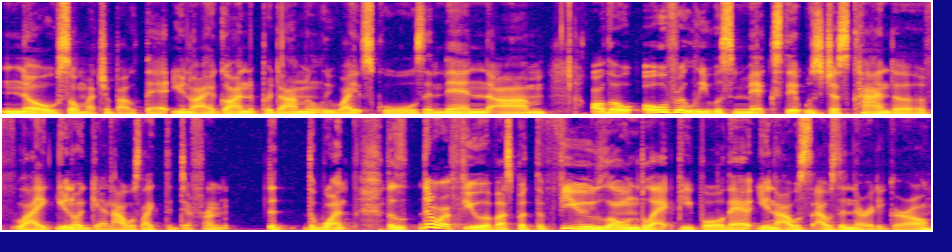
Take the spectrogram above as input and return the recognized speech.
know so much about that. You know, I had gone to predominantly white schools, and then um, although Overlea was mixed, it was just kind of like, you know, again, I was like the different. The, the one the, there were a few of us but the few lone black people that you know I was I was the nerdy girl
